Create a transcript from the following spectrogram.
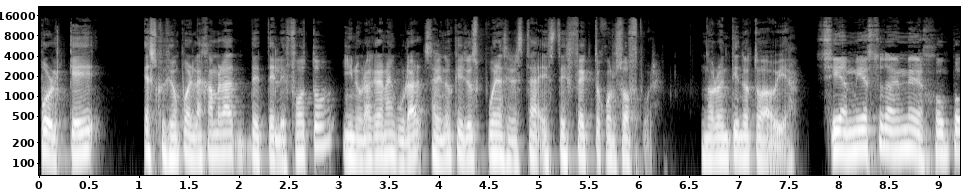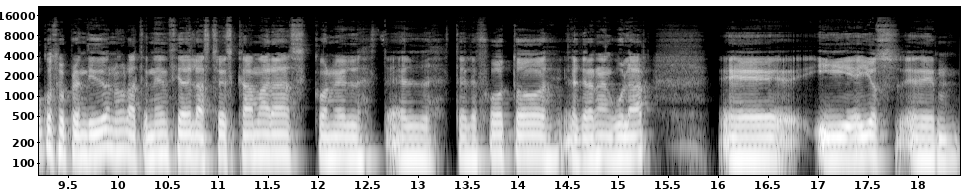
¿por qué escogieron poner la cámara de telefoto y no la gran angular, sabiendo que ellos pueden hacer este efecto con software? No lo entiendo todavía. Sí, a mí esto también me dejó un poco sorprendido, ¿no? La tendencia de las tres cámaras con el, telefoto, el gran angular, eh, y ellos eh,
